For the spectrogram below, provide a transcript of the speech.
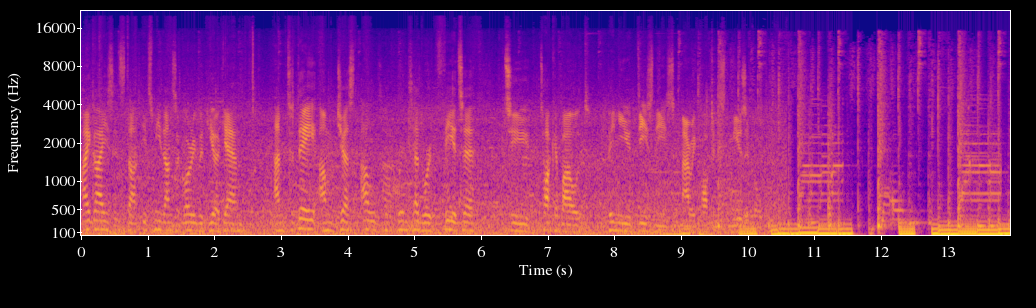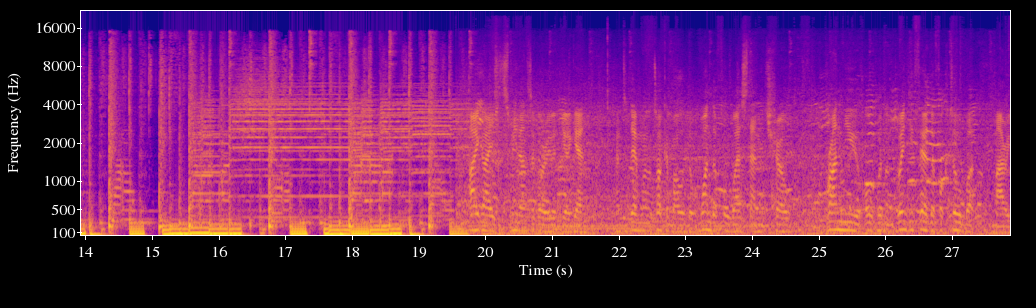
Hi guys, it's Dan, it's me Dan Zagorii with you again, and today I'm just out of Prince Edward Theatre to talk about the new Disney's Mary Poppins musical. Hi guys, it's me Dan Zagorii with you again, and today I'm going to talk about the wonderful West End show, brand new, open on 23rd of October, Mary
